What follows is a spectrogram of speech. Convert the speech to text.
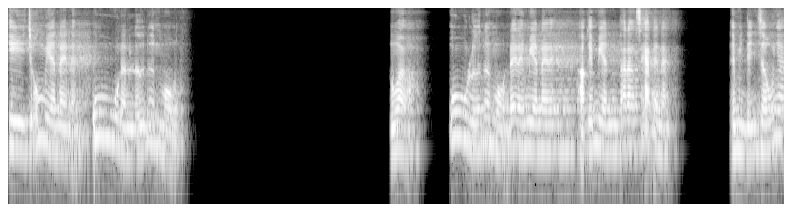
thì chỗ miền này này u là lớn hơn một. Đúng không? U lớn hơn một. Đây là miền này, này. ở cái miền ta đang xét đây này. Đây mình đánh dấu nhá.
